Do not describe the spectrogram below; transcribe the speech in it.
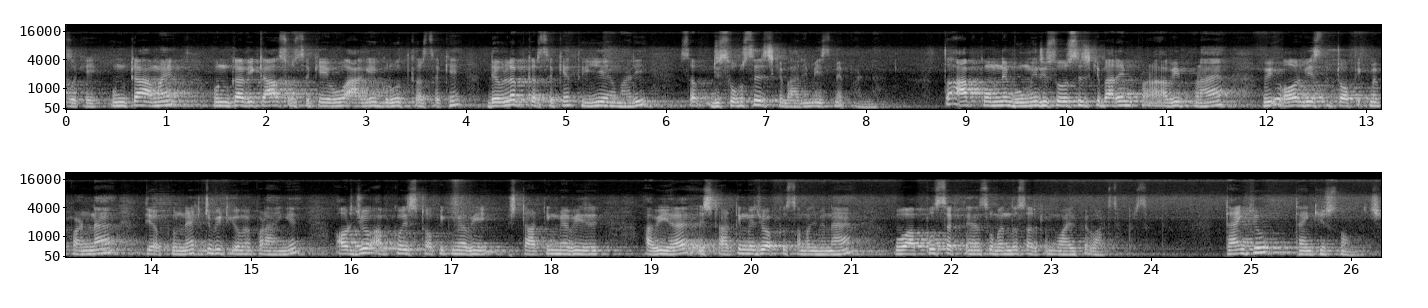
सके, उनका हमें उनका विकास हो सके, वो आगे ग्रोथ कर सकें डेवलप कर सकें तो ये हमारी सब रिसोर्सेज के बारे में इसमें पढ़ना है। तो आपको हमने भूमि रिसोर्सेज के बारे में पढ़ा, अभी पढ़ा है, अभी और भी इस टॉपिक में पढ़ना है तो आपको नेक्स्ट वीडियो में पढ़ाएँगे। और जो आपको इस टॉपिक में अभी स्टार्टिंग में अभी अभी है स्टार्टिंग में जो आपको समझ में ना है, वो आप पूछ सकते हैं सुबंधु सर के मोबाइल पे व्हाट्सएप कर सकते हैं। Thank you thank you so much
